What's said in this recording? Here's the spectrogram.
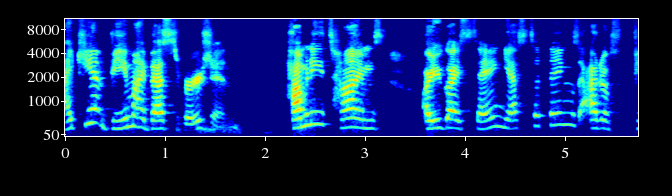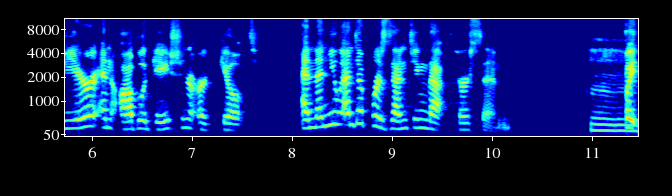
I can't be my best version. How many times are you guys saying yes to things out of fear and obligation or guilt? And then you end up resenting that person. Mm. But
